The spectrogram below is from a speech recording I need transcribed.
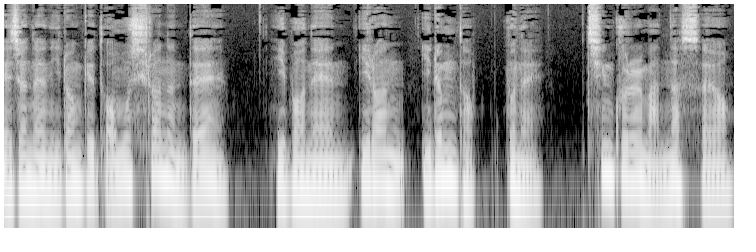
예전엔 이런 게 너무 싫었는데 이번엔 이런 이름 덕분에 친구를 만났어요.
